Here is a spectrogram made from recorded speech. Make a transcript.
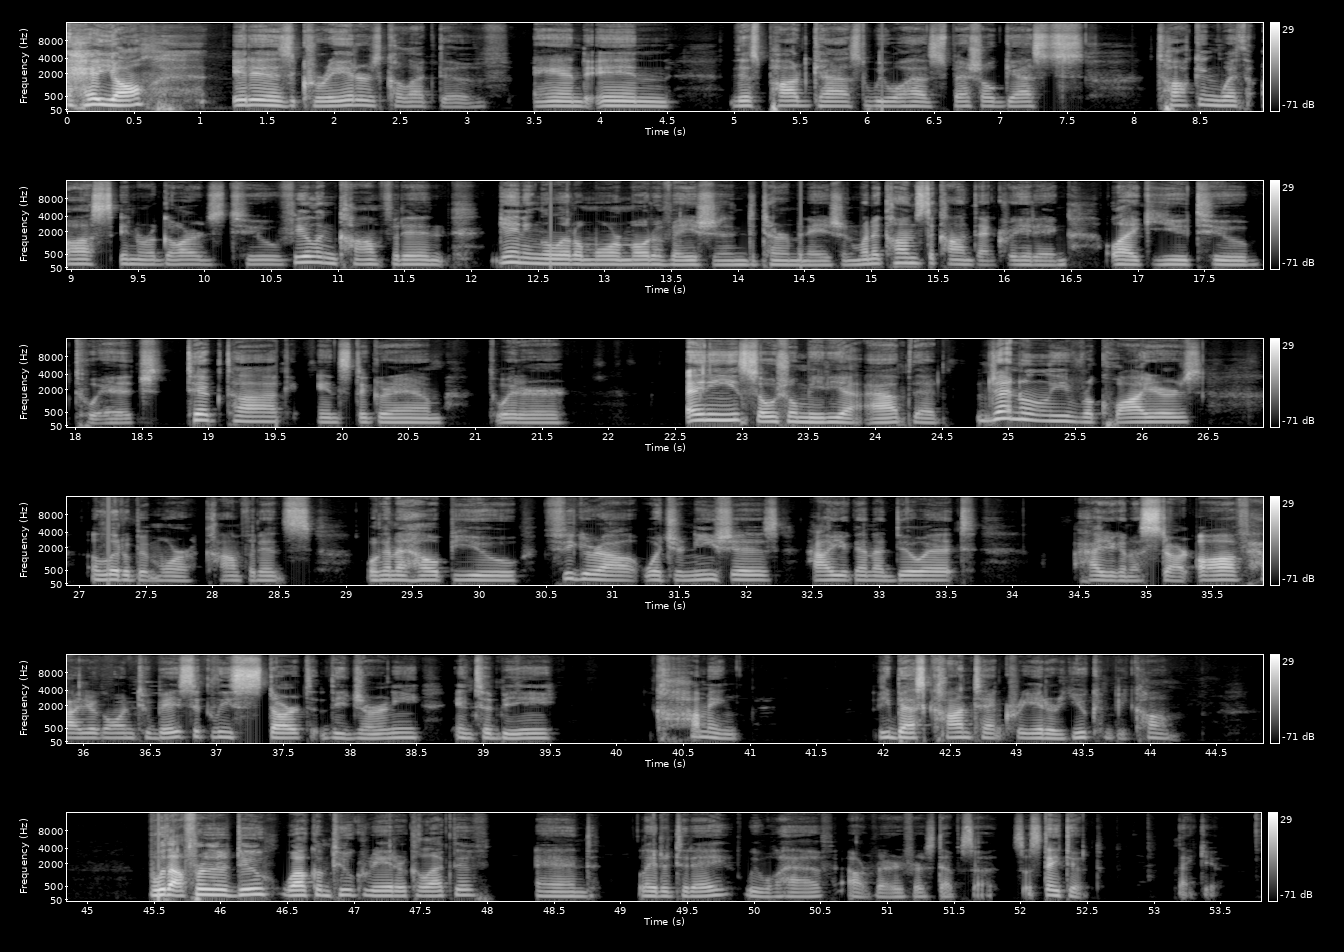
Hey, y'all. It is Creators Collective, and in this podcast, we will have special guests talking with us in regards to feeling confident, gaining a little more motivation, determination when it comes to content creating like YouTube, Twitch, TikTok, Instagram, Twitter, any social media app that generally requires a little bit more confidence. We're going to help you figure out what your niche is, how you're going to do it, how you're going to start off, how you're going to basically start the journey into becoming the best content creator you can become. Without further ado, welcome to Creator Collective. And later today, we will have our very first episode. So stay tuned. Thank you.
